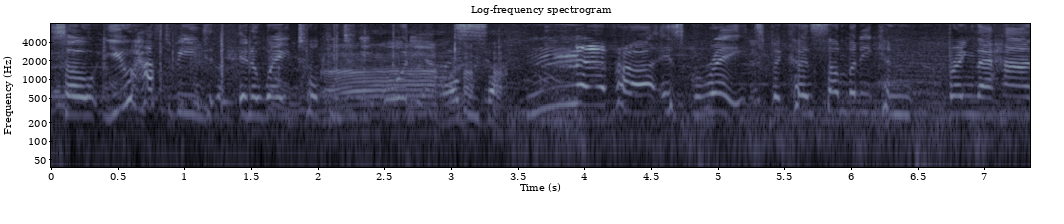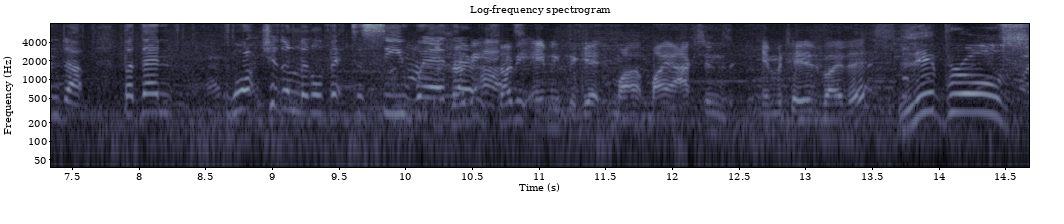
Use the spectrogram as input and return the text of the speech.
So you have to be, in a way, talking to the ah. audience. Never is great because somebody can bring their hand up, but then watch it a little bit to see where Should I, they're be, should I be aiming to get my, my actions imitated by this? Liberals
